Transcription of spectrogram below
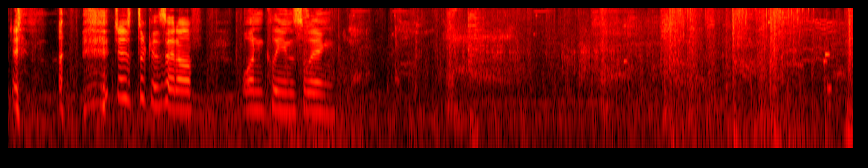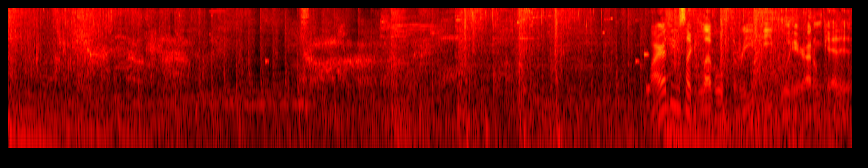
just, just took his head off one clean swing. Why are these like level 3 people here? I don't get it.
